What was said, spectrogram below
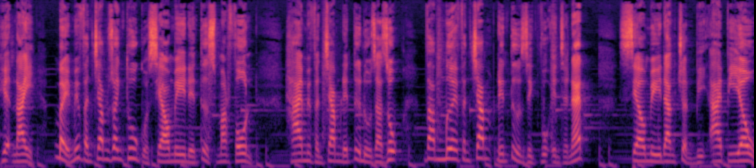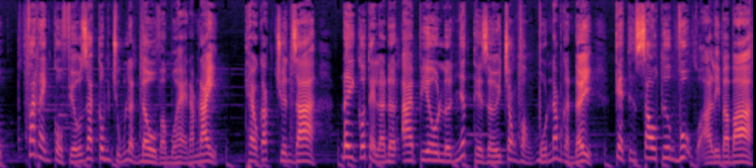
Hiện nay, 70% doanh thu của Xiaomi đến từ smartphone, 20% đến từ đồ gia dụng và 10% đến từ dịch vụ Internet. Xiaomi đang chuẩn bị IPO, phát hành cổ phiếu ra công chúng lần đầu vào mùa hè năm nay. Theo các chuyên gia, đây có thể là đợt IPO lớn nhất thế giới trong vòng 4 năm gần đây kể từ sau thương vụ của Alibaba.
